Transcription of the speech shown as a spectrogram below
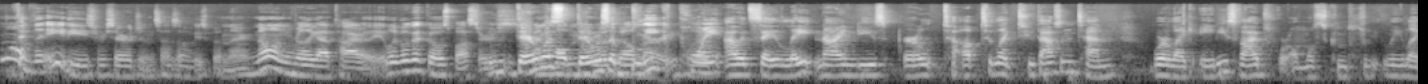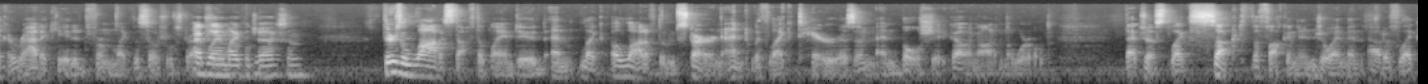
Well, the '80s resurgence has always been there. No one really got tired of it. Like, look at Ghostbusters. There was there was a Bill bleak Murray. point I would say late 90s early to up to like 2010 where like 80s vibes were almost completely like eradicated from like the social structure. I blame Michael Jackson. there's a lot of stuff to blame, dude, and like a lot of them start and end with like terrorism and bullshit going on in the world that just like sucked the fucking enjoyment out of like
